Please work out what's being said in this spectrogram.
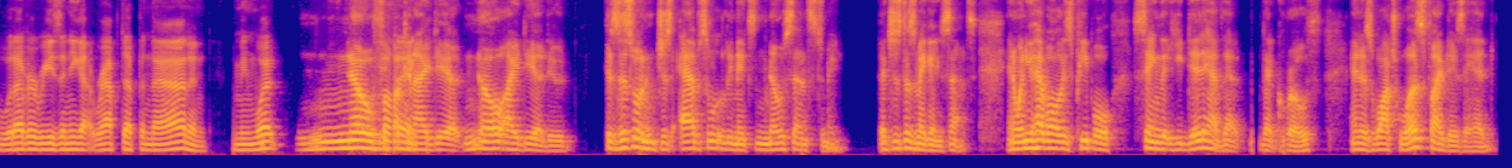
whatever reason he got wrapped up in that? And I mean, what No what fucking think? idea. No idea, dude. Because this one just absolutely makes no sense to me. It just doesn't make any sense. And when you have all these people saying that he did have that that growth and his watch was five days ahead,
